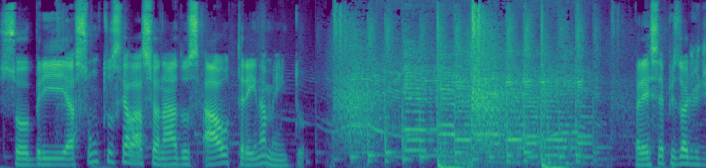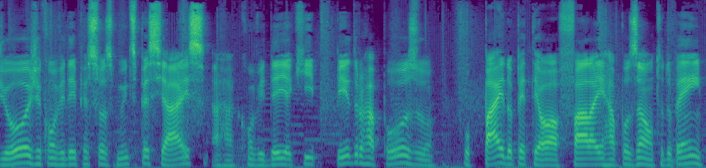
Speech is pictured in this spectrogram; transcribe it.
sobre assuntos relacionados ao treinamento. Para esse episódio de hoje, convidei pessoas muito especiais. Ah, convidei aqui Pedro Raposo, o pai do PTO. Fala aí, Raposão, tudo bem?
